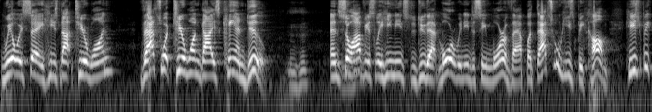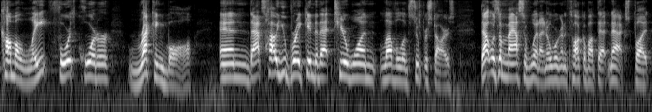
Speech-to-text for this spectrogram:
we always say he's not tier one. That's what tier one guys can do. Mm-hmm. And so obviously he needs to do that more. We need to see more of that. But that's who he's become. He's become a late fourth quarter wrecking ball. And that's how you break into that tier one level of superstars. That was a massive win. I know we're going to talk about that next. But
